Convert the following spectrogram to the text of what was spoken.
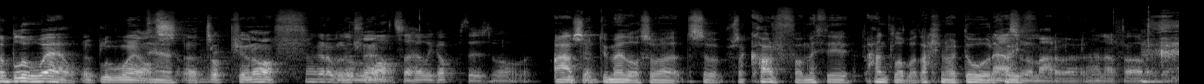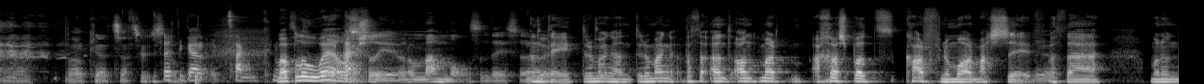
Y Blue Whale. Y Blue Whales. A dropio dropio'n off. Mae'n gorau bod yn lot o helicopters, dwi'n meddwl. A dwi'n meddwl, so, so, so corff o methu handlo bod allan o'r dŵr. Na, so mae'n marw hynna'r ffordd. Okay, ta. Sa'ch di gael tank nhw. Mae Blue Whales... Actually, maen nhw'n mammals yn. So... Yndi, dyn nhw'n angen, dyn nhw'n angen, fatha, ond, ond mae'r, achos bod corff nhw mor masif, yeah. fatha, maen nhw'n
